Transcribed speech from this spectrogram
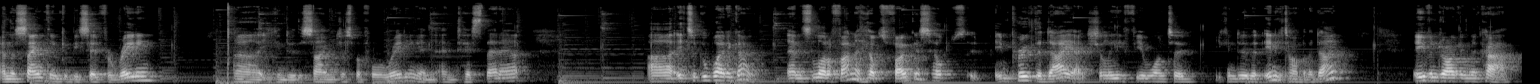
and the same thing can be said for reading. Uh, you can do the same just before reading and, and test that out. Uh, it's a good way to go, and it's a lot of fun. It helps focus, helps improve the day. Actually, if you want to, you can do that any time of the day, even driving the car.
